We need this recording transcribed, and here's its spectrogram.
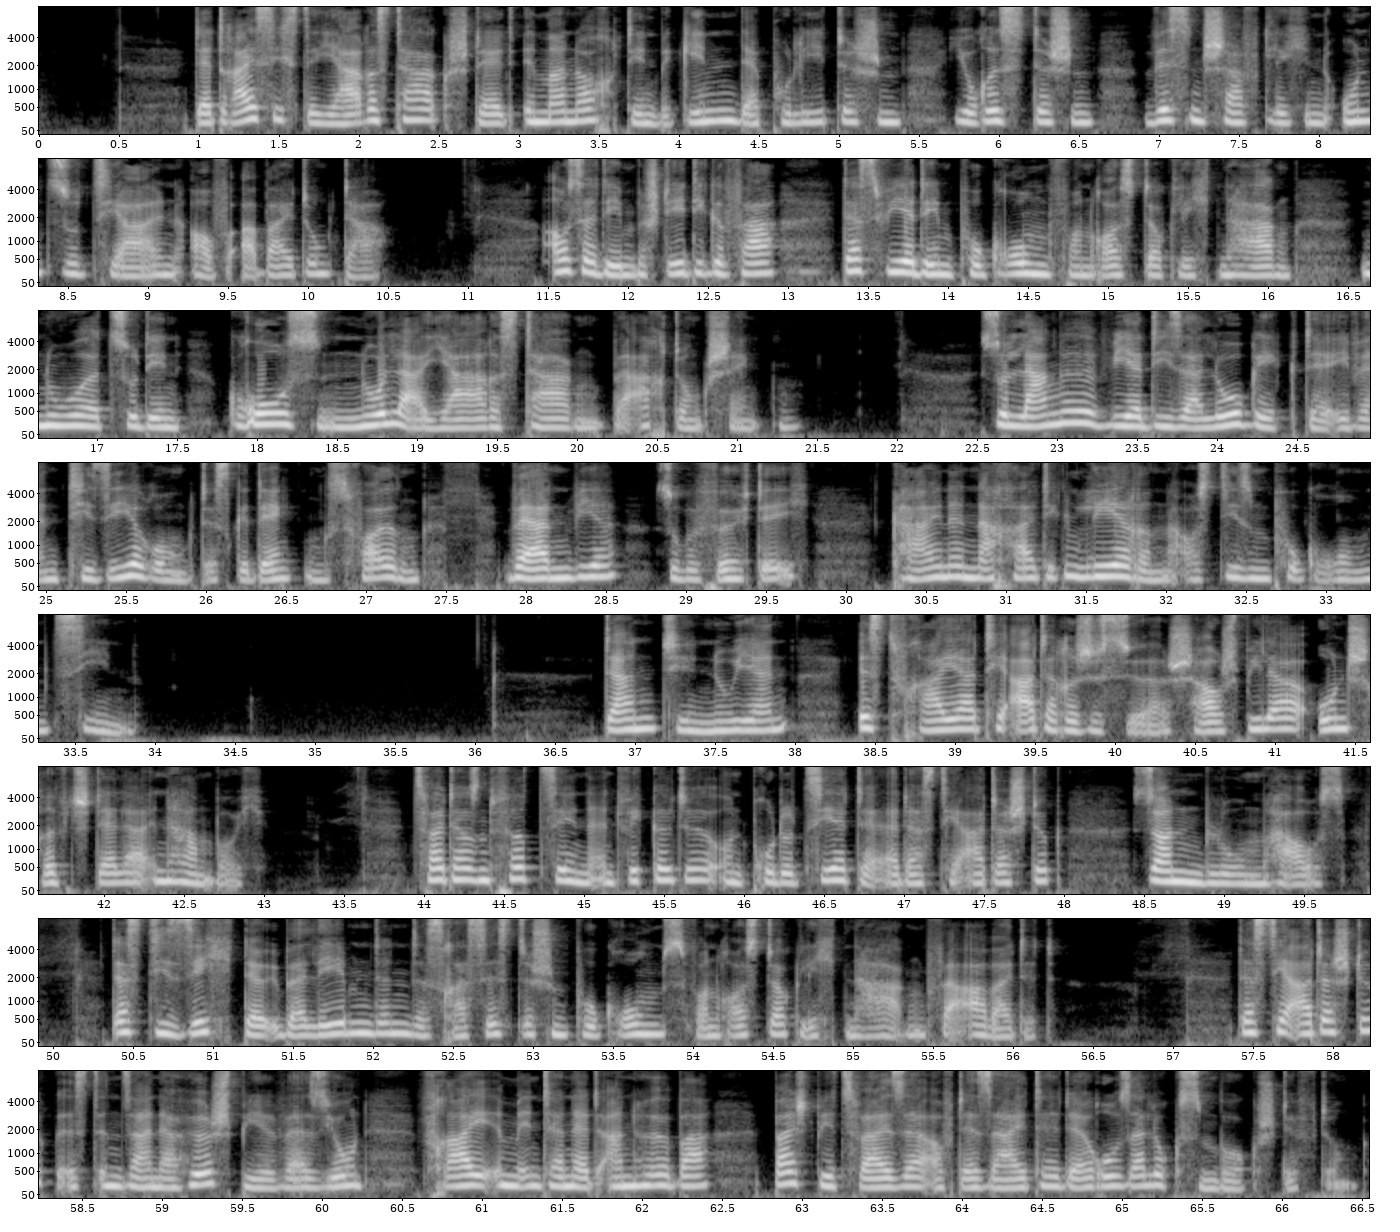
der 30. Jahrestag stellt immer noch den Beginn der politischen, juristischen, wissenschaftlichen und sozialen Aufarbeitung dar. Außerdem besteht die Gefahr, dass wir dem Pogrom von Rostock-Lichtenhagen nur zu den großen Nullerjahrestagen Beachtung schenken. Solange wir dieser Logik der Eventisierung des Gedenkens folgen, werden wir, so befürchte ich, keine nachhaltigen Lehren aus diesem Pogrom ziehen. Dan Nguyen ist freier Theaterregisseur, Schauspieler und Schriftsteller in Hamburg. 2014 entwickelte und produzierte er das Theaterstück Sonnenblumenhaus, das die Sicht der Überlebenden des rassistischen Pogroms von Rostock-Lichtenhagen verarbeitet. Das Theaterstück ist in seiner Hörspielversion frei im Internet anhörbar, beispielsweise auf der Seite der Rosa Luxemburg Stiftung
